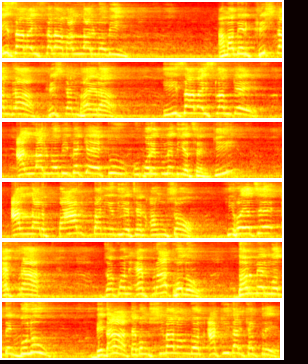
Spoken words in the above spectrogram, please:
ঈসা আল্লাহর নবী। আমাদের খ্রিস্টানরা, খ্রিস্টান ভাইয়েরা, ঈসা আলাহ ইসলামকে আল্লাহর নবী থেকে একটু উপরে তুলে দিয়েছেন। কি? আল্লাহর পার্ক বানিয়ে দিয়েছেন অংশ। কি হয়েছে? এফরাত। যখন এফরাত হলো, ধর্মের মধ্যে গুলু, বেদাত এবং সীমালঙ্ঘন আকিদার ক্ষেত্রে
